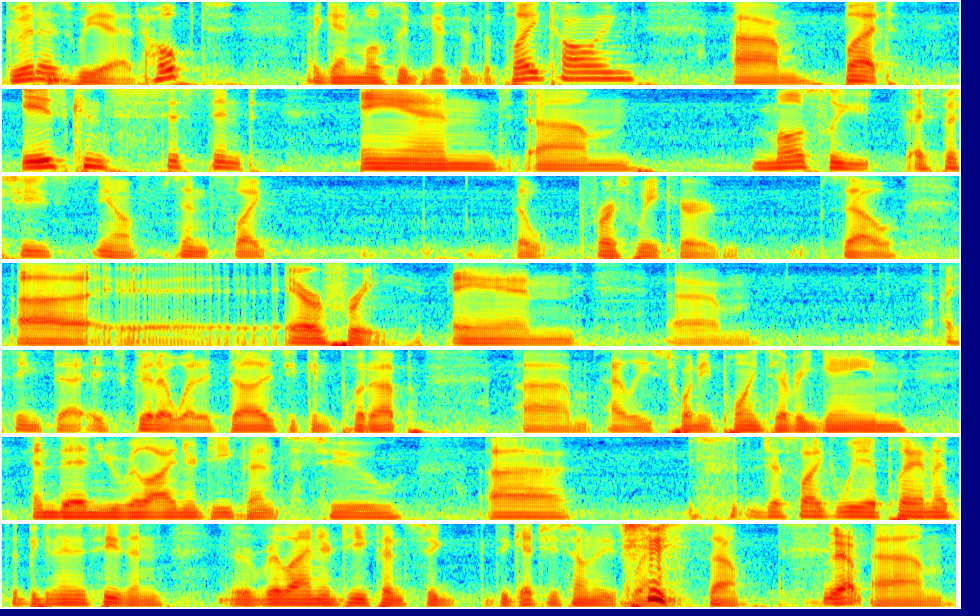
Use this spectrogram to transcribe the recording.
good as we had hoped. Again, mostly because of the play calling, um, but is consistent and um, mostly, especially you know, since like the first week or so, uh, error free, and um, I think that it's good at what it does. You can put up um, at least 20 points every game, and then you rely on your defense to, uh, just like we had planned at the beginning of the season, rely on your defense to, to get you some of these wins. so, Yep. um,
